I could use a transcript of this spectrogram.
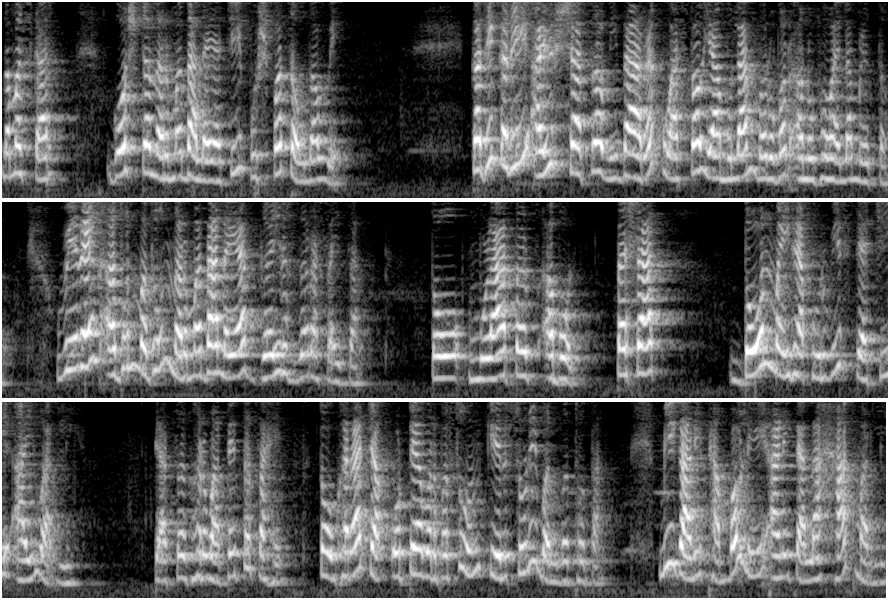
नमस्कार. गोष्ट नर्मदालयाची पुष्प चौदावे कधी कधी आयुष्याचं विदारक वास्तव या मुलांबरोबर अनुभवायला मिळतं. वीरेन अधूनमधून नर्मदालयात गैरहजर असायचा. तो मुळातच अबोल. तशात दोन महिन्यापूर्वीच त्याची आई वारली. त्याचं घर वाटेतच आहे. तो घराच्या ओट्यावर बसून किरसुणी बनवत होता. मी गाडी थांबवली आणि त्याला हाक मारली.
